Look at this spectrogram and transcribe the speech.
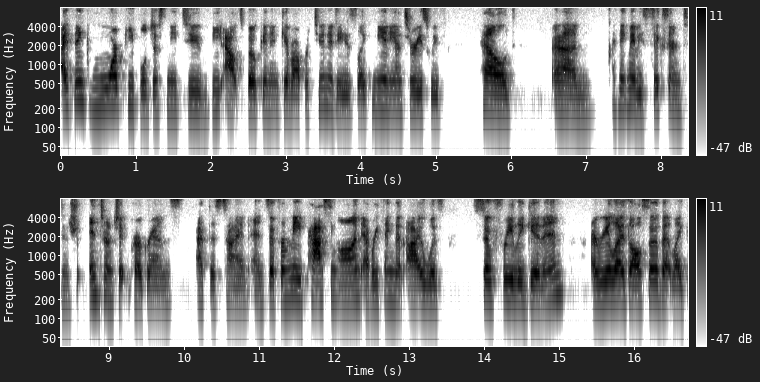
I think more people just need to be outspoken and give opportunities. Like me and Anne-Therese, we've held, um, I think maybe six internship, internship programs at this time. And so for me, passing on everything that I was so freely given, I realized also that like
